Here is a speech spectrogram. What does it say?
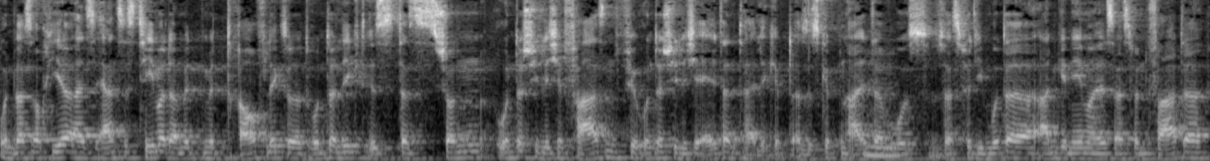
und was auch hier als ernstes Thema damit mit drauf liegt oder drunter liegt, ist, dass es schon unterschiedliche Phasen für unterschiedliche Elternteile gibt. Also es gibt ein Alter, wo es was für die Mutter angenehmer ist als für den Vater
